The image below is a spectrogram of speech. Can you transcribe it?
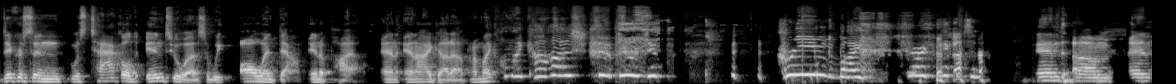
Dickerson was tackled into us, and we all went down in a pile. And and I got up, and I'm like, "Oh my gosh, we were just creamed by Eric Dickerson. And um, and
